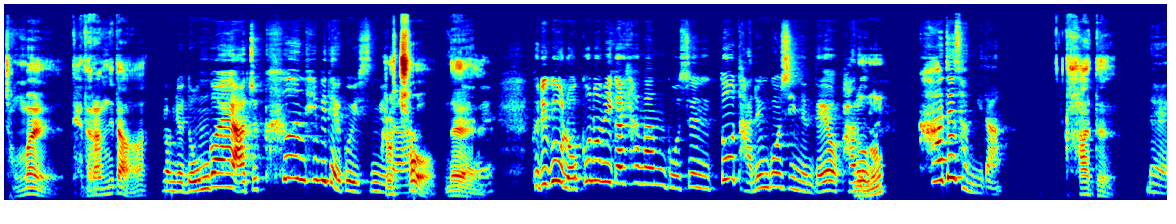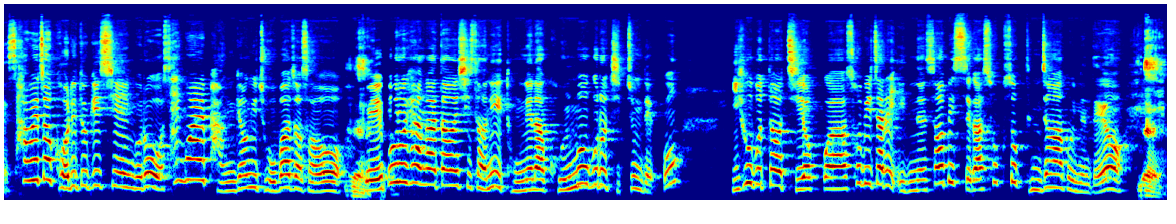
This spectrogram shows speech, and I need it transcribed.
정말 대단합니다. 그럼요, 농가에 아주 큰 힘이 되고 있습니다. 그렇죠. 네. 네. 그리고 로코노미가 향한 곳은 또 다른 곳이 있는데요. 바로 음, 카드사입니다. 카드. 네, 사회적 거리두기 시행으로 생활 반경이 좁아져서 네. 외부로 향하던 시선이 동네나 골목으로 집중됐고 이후부터 지역과 소비자를 잇는 서비스가 속속 등장하고 있는데요. 네.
